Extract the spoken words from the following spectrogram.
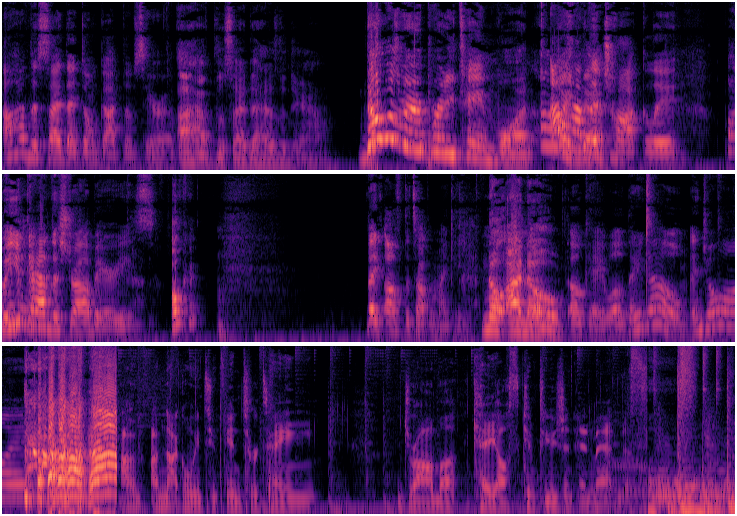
I'll have the side that don't got the syrup. I have the side that has the jam. That was a very pretty tame one. I I'll like have that. the chocolate, oh, but you can have the strawberries, okay. like off the top of my cake. No, I know. Okay, well there you go. Enjoy. I'm, I'm not going to entertain drama, chaos, confusion, and madness.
